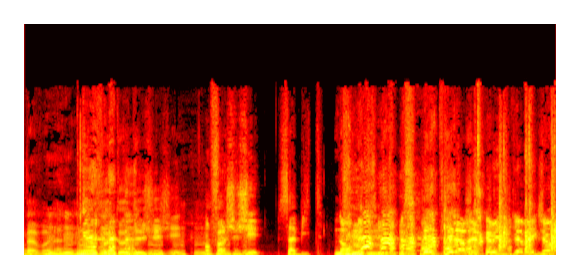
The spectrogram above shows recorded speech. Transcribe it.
Bah voilà, une photo de GG. Enfin GG, sa bite. Non, merci. C'était la Rire Comedy Club avec chanson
